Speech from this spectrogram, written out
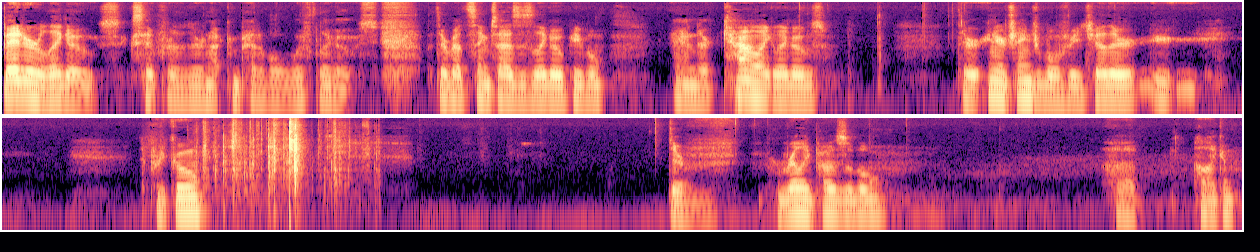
better Legos, except for they're not compatible with Legos. But they're about the same size as Lego people, and they're kind of like Legos. They're interchangeable with each other. They're pretty cool. They're really posable. Uh, I like them.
